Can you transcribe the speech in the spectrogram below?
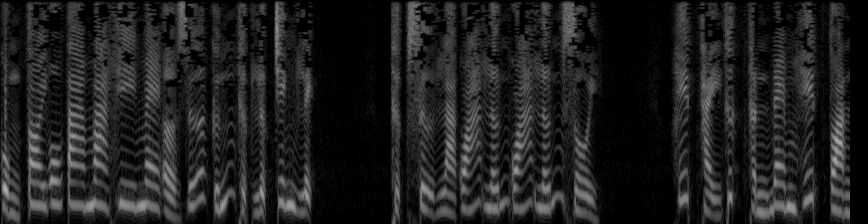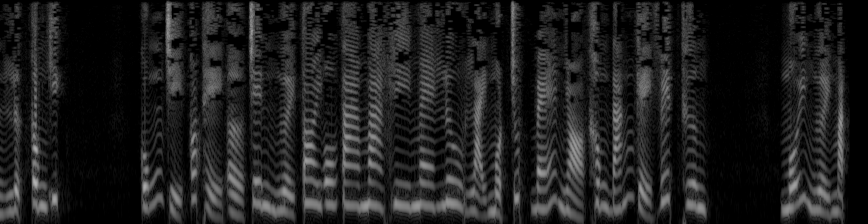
cùng toi Otama Hime ở giữa cứng thực lực chinh lịch, thực sự là quá lớn quá lớn rồi. hết thầy thức thần đem hết toàn lực công kích, cũng chỉ có thể ở trên người toi Otama Hime lưu lại một chút bé nhỏ không đáng kể vết thương. mỗi người mặt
